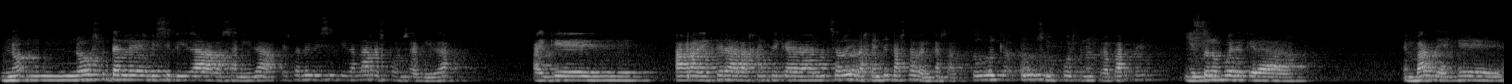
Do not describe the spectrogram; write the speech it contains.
no, no es darle visibilidad a la sanidad, es darle visibilidad a la responsabilidad. Hay que agradecer a la gente que ha luchado y a la gente que ha estado en casa. Todo el, todos hemos puesto nuestra parte y esto no puede quedar en balde. Hay que,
